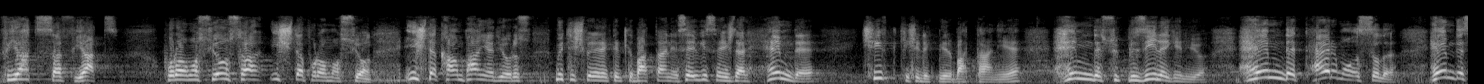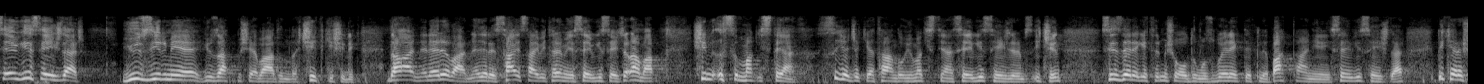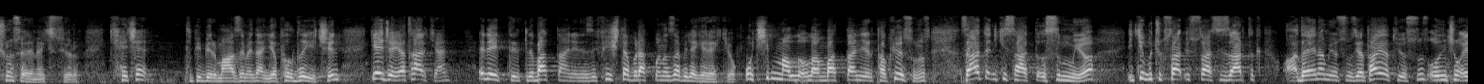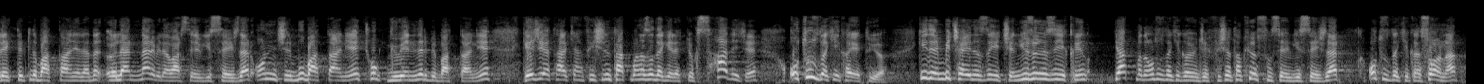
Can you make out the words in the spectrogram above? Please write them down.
Fiyatsa fiyat. Promosyonsa işte promosyon. İşte kampanya diyoruz. Müthiş bir elektrikli battaniye. Sevgili seyirciler hem de çift kişilik bir battaniye hem de sürpriziyle geliyor. Hem de termo ısılı. Hem de sevgili seyirciler 120'ye 160 ebadında çift kişilik. Daha neleri var neleri say say bitiremeyiz sevgili seyirciler ama şimdi ısınmak isteyen, sıcacık yatağında uyumak isteyen sevgili seyircilerimiz için sizlere getirmiş olduğumuz bu elektrikli battaniyeyi sevgili seyirciler bir kere şunu söylemek istiyorum. Keçe tipi bir malzemeden yapıldığı için gece yatarken elektrikli battaniyenizi fişte bırakmanıza bile gerek yok. O Çin mallı olan battaniyeleri takıyorsunuz. Zaten 2 saatte ısınmıyor. 2,5 saat 3 saat siz artık dayanamıyorsunuz yatağa yatıyorsunuz. Onun için o elektrikli battaniyelerden ölenler bile var sevgili seyirciler. Onun için bu battaniye çok güvenilir bir battaniye. Gece yatarken fişini takmanıza da gerek yok. Sadece 30 dakika yetiyor. Gidin bir çayınızı için, yüzünüzü yıkayın. Yatmadan 30 dakika önce fişe takıyorsunuz sevgili seyirciler. 30 dakika sonra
